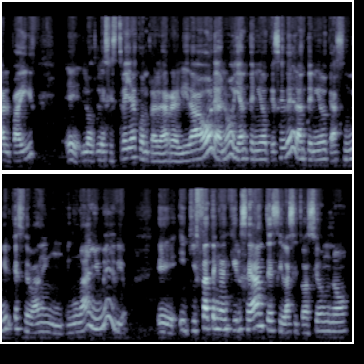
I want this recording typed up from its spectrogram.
al país, eh, les estrella contra la realidad ahora, ¿no? Y han tenido que ceder, han tenido que asumir que se van en, un año y medio. Eh, y quizá tengan que irse antes si la situación no,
